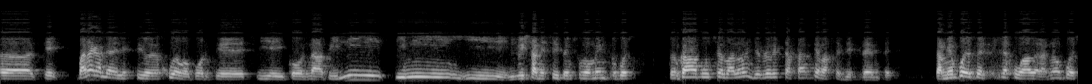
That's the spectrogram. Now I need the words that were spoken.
eh, que van a cambiar el estilo de juego, porque si con Napili, Tini y Luisa Mesip en su momento, pues, tocaba mucho el balón, yo creo que esta Francia va a ser diferente. También por el perfil de jugadoras, ¿no? Pues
